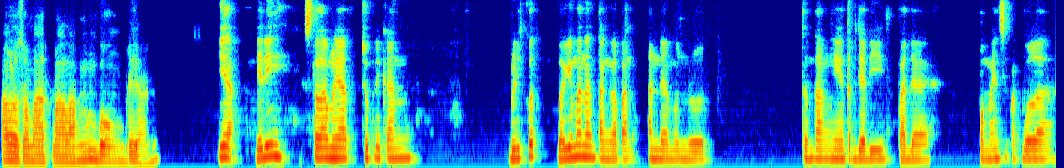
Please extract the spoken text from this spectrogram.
Halo, selamat malam Bung Brian. Ya, jadi setelah melihat cuplikan berikut, bagaimana tanggapan Anda menurut tentang yang terjadi pada pemain sepak bola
